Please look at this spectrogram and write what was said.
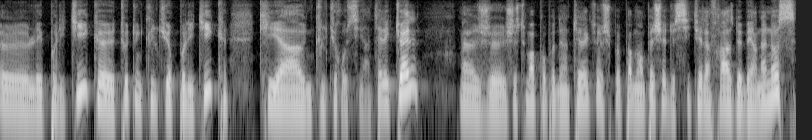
euh, les politiques, euh, toute une culture politique qui a une culture aussi intellectuelle. Euh, justement, à propos d'intellectuel, je ne peux pas m'empêcher de citer la phrase de Bernanos,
